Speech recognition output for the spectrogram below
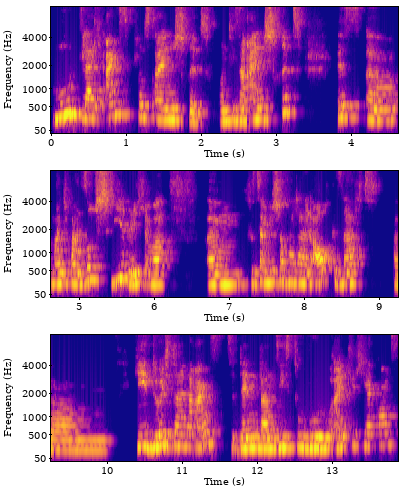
Mut gleich Angst plus einen Schritt. Und dieser eine Schritt ist äh, manchmal so schwierig, aber ähm, Christian Bischof hat halt auch gesagt, ähm, geh durch deine Angst, denn dann siehst du, wo du eigentlich herkommst,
